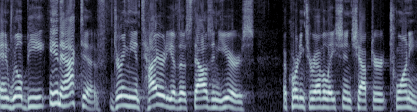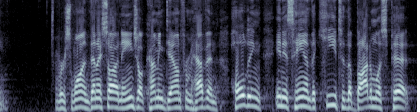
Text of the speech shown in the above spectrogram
and will be inactive during the entirety of those thousand years, according to Revelation chapter 20. Verse 1 Then I saw an angel coming down from heaven, holding in his hand the key to the bottomless pit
